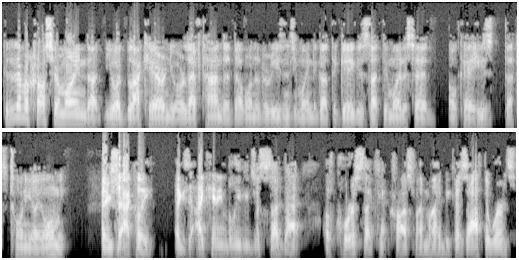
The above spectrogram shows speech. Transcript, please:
Did it ever cross your mind that you had black hair and you were left-handed? That one of the reasons you might have got the gig is that they might have said, "Okay, he's that's Tony Iommi." Exactly. I can't even believe you just said that. Of course, that can't cross my mind because afterwards,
